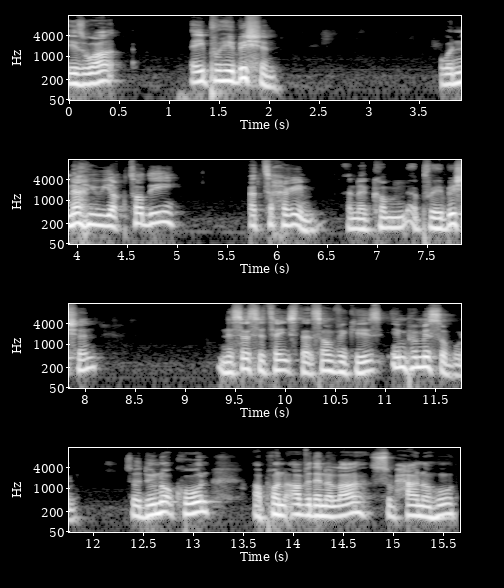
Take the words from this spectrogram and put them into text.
is what a prohibition والنهي يقتضي التحريم and a, a prohibition necessitates that something is impermissible. So do not call upon other than Allah subhanahu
